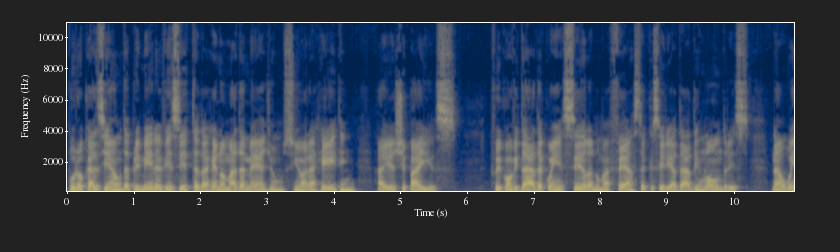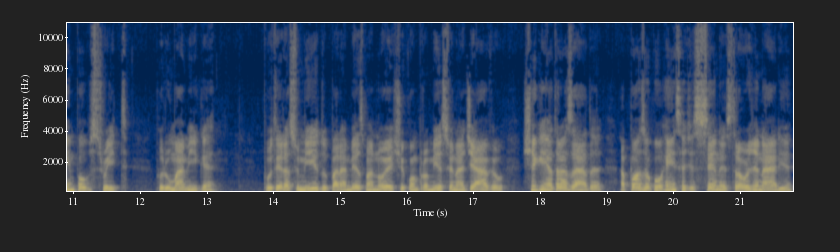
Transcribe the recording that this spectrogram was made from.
por ocasião da primeira visita da renomada médium, senhora Hayden, a este país. Fui convidada a conhecê-la numa festa que seria dada em Londres, na Wimpole Street, por uma amiga. Por ter assumido para a mesma noite compromisso inadiável, cheguei atrasada, após a ocorrência de cena extraordinária,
